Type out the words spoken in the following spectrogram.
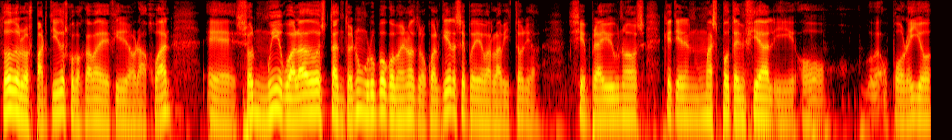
todos los partidos, como acaba de decir ahora Juan, eh, son muy igualados tanto en un grupo como en otro. Cualquiera se puede llevar la victoria. Siempre hay unos que tienen más potencial y o, por ello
